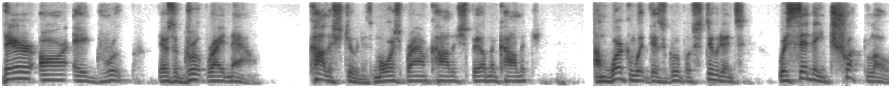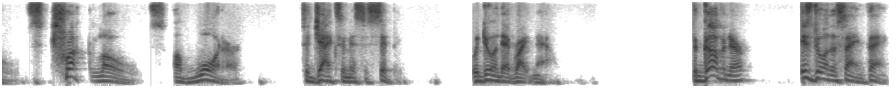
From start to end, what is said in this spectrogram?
There are a group, there's a group right now, college students, Morris Brown College, Spelman College. I'm working with this group of students. We're sending truckloads, truckloads of water to Jackson, Mississippi. We're doing that right now. The governor is doing the same thing.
